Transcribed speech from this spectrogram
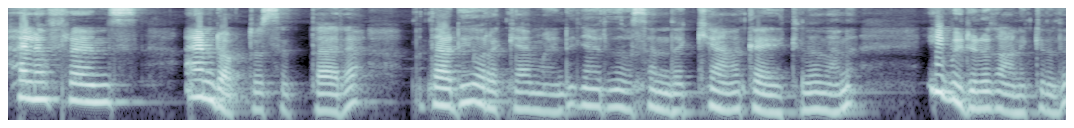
Hello friends I am doctor Sithara അപ്പോൾ തടി ഉറയ്ക്കാൻ വേണ്ടി ഞാൻ ഒരു ദിവസം എന്തൊക്കെയാണ് കഴിക്കുന്നതെന്നാണ് ഈ വീഡിയോയിൽ കാണിക്കുന്നത്.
